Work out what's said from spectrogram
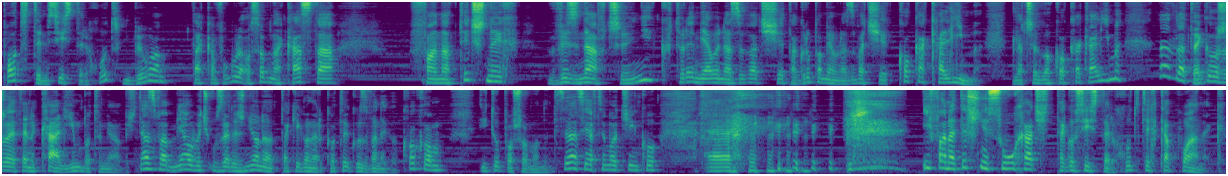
Pod tym Sisterhood była taka w ogóle osobna kasta fanatycznych wyznawczyń, które miały nazywać się, ta grupa miała nazywać się Coca Kalim. Dlaczego Coca Kalim? No, dlatego, że ten Kalim, bo to miała być nazwa, miał być uzależniony od takiego narkotyku zwanego koką i tu poszła monetyzacja w tym odcinku. E... I fanatycznie słuchać tego Sisterhood, tych kapłanek.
